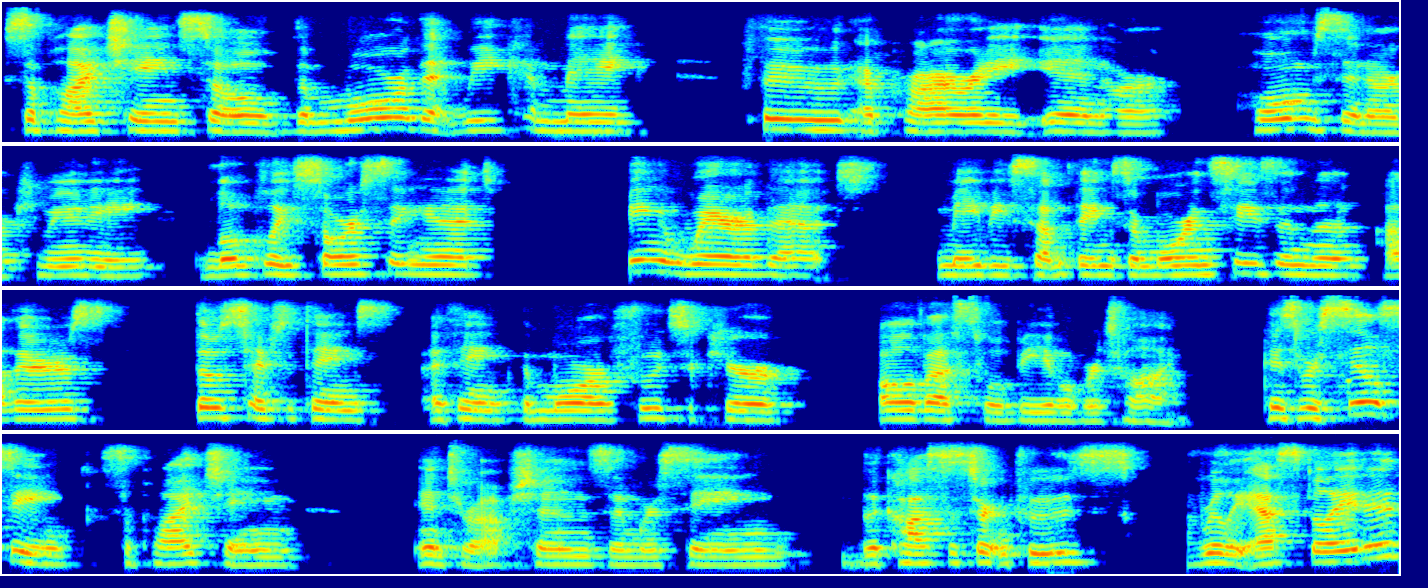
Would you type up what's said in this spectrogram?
supply chain. So, the more that we can make food a priority in our homes, in our community, locally sourcing it, being aware that maybe some things are more in season than others, those types of things. I think the more food secure all of us will be over time because we're still seeing supply chain interruptions and we're seeing the cost of certain foods really escalated.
